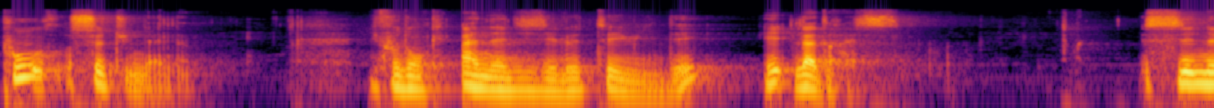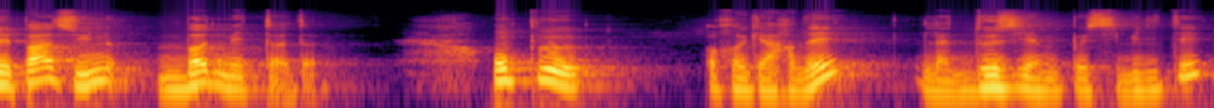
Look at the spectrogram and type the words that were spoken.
pour ce tunnel. Il faut donc analyser le TUID et l'adresse. Ce n'est pas une bonne méthode. On peut regarder la deuxième possibilité,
